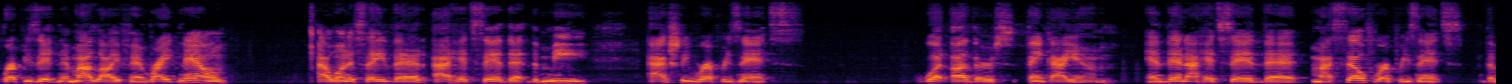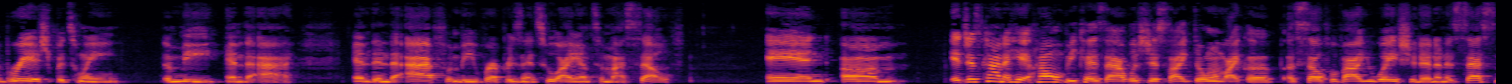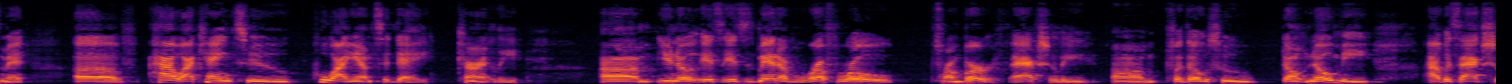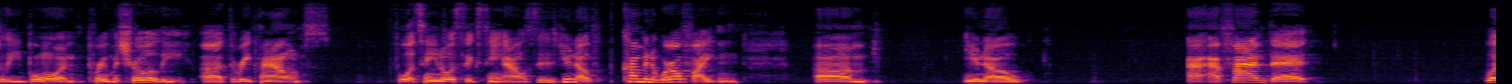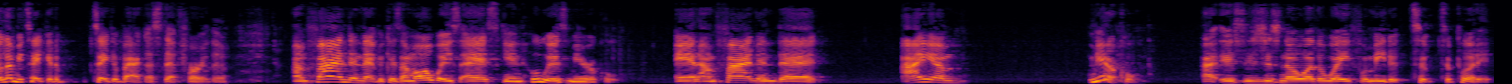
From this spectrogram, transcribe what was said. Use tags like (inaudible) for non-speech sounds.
representing in my life. And right now, I want to say that I had said that the me actually represents what others think I am. And then I had said that myself represents the bridge between the me and the I. And then the I for me represents who I am to myself. And um, it just kind of hit home because I was just like doing like a, a self evaluation and an assessment of how I came to who I am today, currently. Um, you know, it's it's been a rough road from birth, actually. Um, for those who don't know me, I was actually born prematurely, uh, three pounds 14 or 16 ounces, you know, come in the world fighting. Um, you know, I, I find that, well, let me take it, take it back a step further. I'm finding that because I'm always asking, who is Miracle? And I'm finding that I am Miracle. I, it's, it's, just no other way for me to, to, to put it.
